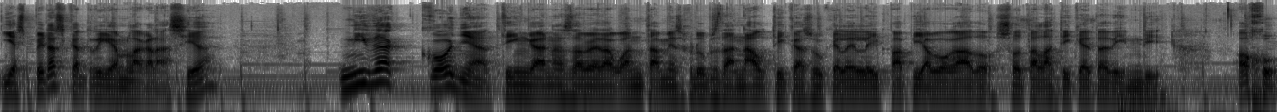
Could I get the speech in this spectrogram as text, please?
i esperes que et riguem la gràcia? Ni de conya tinc ganes d'haver d'aguantar més grups de nàutiques, ukelele i papi abogado sota l'etiqueta d'indi. Ojo,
